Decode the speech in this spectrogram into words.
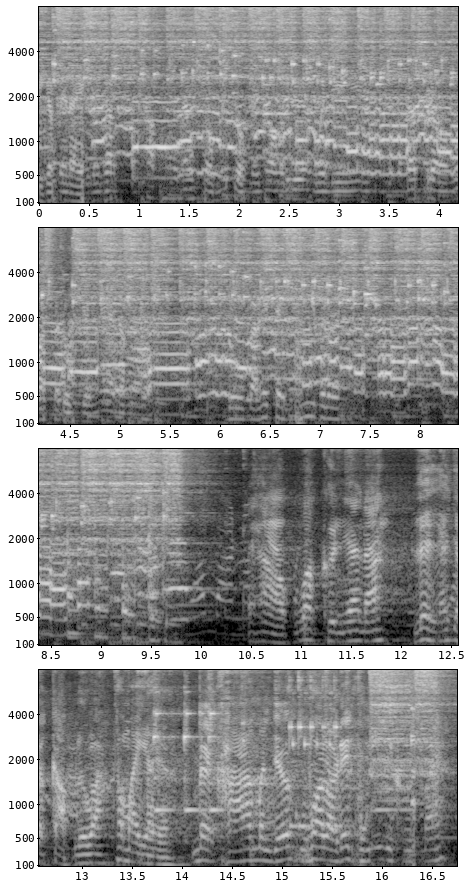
นเป็นลูกหนีกันไปไหนนะครับแล้วชมไม่จบในท้องเรื่องวันนี้รับรองว่าสนุกอย่างแน่นอนดูกันให้เต็มที่ไปเลยไปหาว่าคืนเนี้ยนะ เล่นแล้วจะกลับเลยวะทำไมอะ แม่ค้ามันเยอะกูว่าเราเล่นพรุ่งนี้ดีคืนไหมแม่ค้าค้า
